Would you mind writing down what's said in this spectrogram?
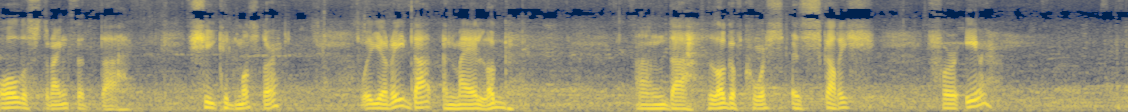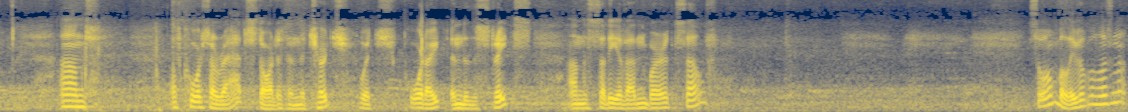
all the strength that uh, she could muster, Will you read that in my lug? And uh, lug, of course, is Scottish for ear. And of course, a riot started in the church, which poured out into the streets and the city of Edinburgh itself. So unbelievable, isn't it?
